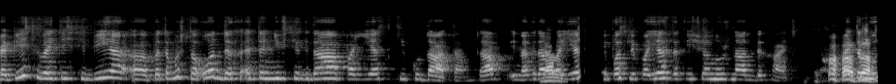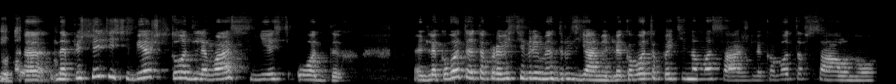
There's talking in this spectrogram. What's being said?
Прописывайте себе, э, потому что отдых это не всегда поездки куда-то. Да? Иногда Да. поездки, после поездок еще нужно отдыхать. Поэтому да. э, напишите себе, что для вас есть отдых. Э, Для кого-то это провести время с друзьями, для кого-то пойти на массаж, для кого-то в сауну,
